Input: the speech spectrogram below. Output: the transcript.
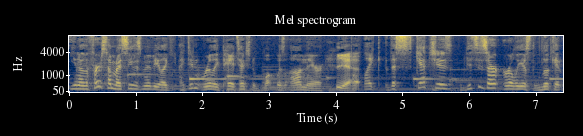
you know, the first time I see this movie, like, I didn't really pay attention to what was on there. Yeah. But, like, the sketches, this is our earliest look at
